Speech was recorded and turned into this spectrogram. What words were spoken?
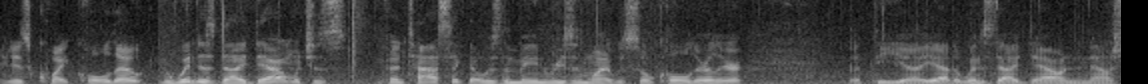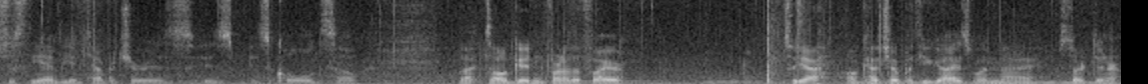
It is quite cold out. The wind has died down, which is fantastic. That was the main reason why it was so cold earlier. But the uh, yeah, the wind's died down, and now it's just the ambient temperature is is is cold. So, but it's all good in front of the fire. So yeah, I'll catch up with you guys when I start dinner.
